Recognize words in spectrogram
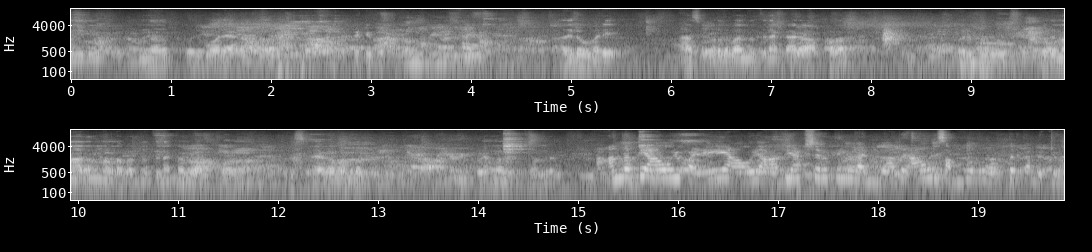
രീതിയും ഇന്നതും ഒരുപോലെയാണ് കെട്ടിപ്പറ്റുന്നത് അതിലുപരി ആ സുഹൃത്ത് ബന്ധത്തിനേക്കാളും അപ്പുറം ഒരു ഗുരു ഗുരുനാഥൻ എന്നുള്ള ബന്ധത്തിനേക്കാളും അപ്പുറം ഒരു സ്നേഹബന്ധം ഞങ്ങൾ ഉണ്ട് അന്നത്തെ ആ ഒരു പഴയ ആ ഒരു ആദ്യാക്ഷരത്തിലുള്ള അനുഭവം ആ ഒരു സംഭവം ഓർത്തെടുക്കാൻ പറ്റുമോ?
